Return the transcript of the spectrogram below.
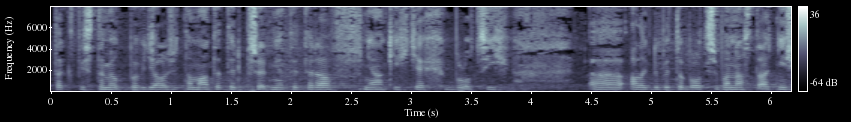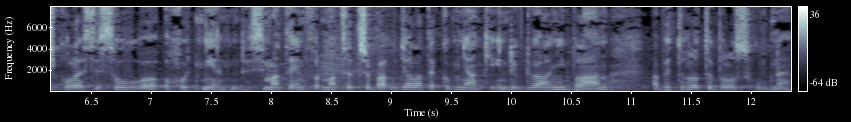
tak vy jste mi odpověděla, že tam máte tedy předměty teda v nějakých těch blocích. Eh, ale kdyby to bylo třeba na státní škole, jestli jsou eh, ochotní, jestli máte informace, třeba udělat jako nějaký individuální plán, aby tohle to bylo schůdné.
